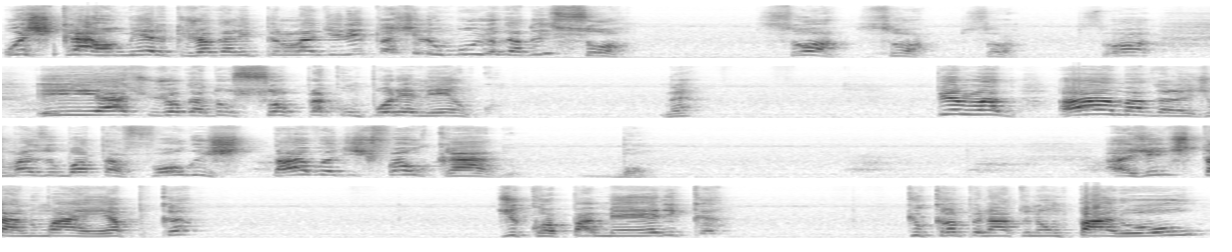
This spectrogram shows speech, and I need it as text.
o Oscar Romero, que joga ali pelo lado direito, eu acho ele um bom jogador e só. Só, só, só, só. E acho jogador só para compor elenco. Né? Pelo lado. Ah, Magalhães, mas o Botafogo estava desfalcado. Bom. a gente está numa época de Copa América, que o campeonato não parou.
